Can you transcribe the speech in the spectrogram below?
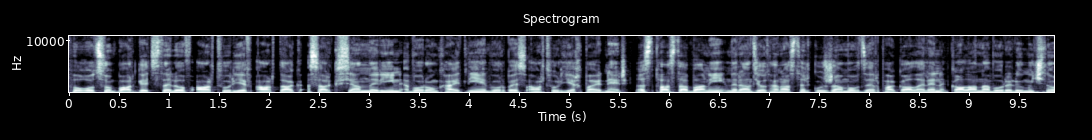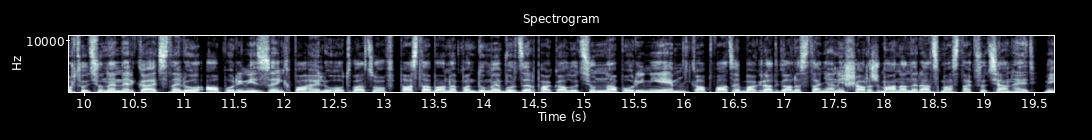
փողոցում պարգեցնելով Արթուր եւ Արտակ Սարգսյաններին, որոնք հայտնի են որպես Արթուր եղբայրներ։ Ըստ փաստաբանի, նրանց 72 ժամով ձերբակալել են կալանավորելու միջնորդություն են ներկայացնելու ապօրինի զենք պահելու հոդվածով։ Փաստաբանը պնդում է, որ ձերբակալությունն ապօրինի է, կապված է Բագրատ Գալստանյանի շարժմանը նրանց մասնակցության հետ։ Մի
